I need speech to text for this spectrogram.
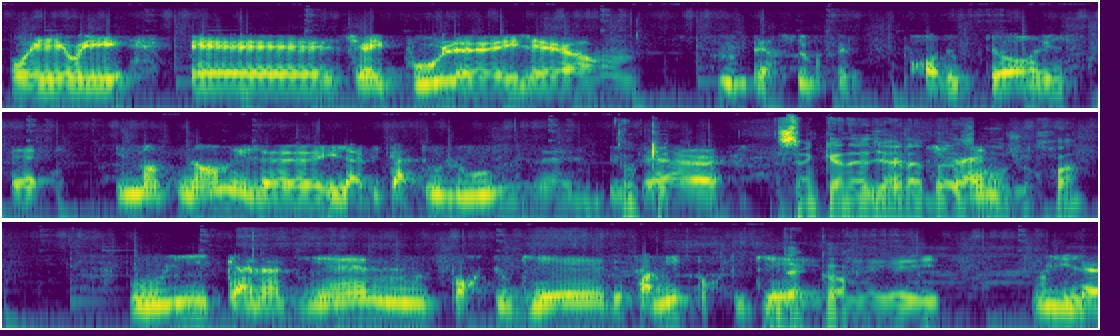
Oui, oui. Et Jay Pool, il est un super super producteur. Il fait il maintenant, il, euh, il habite à Toulouse. euh, Ok. super- C'est un Canadien à la base, non, je crois? Oui, canadienne, portugais, de famille portugaise. D'accord. Et Oui, il,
